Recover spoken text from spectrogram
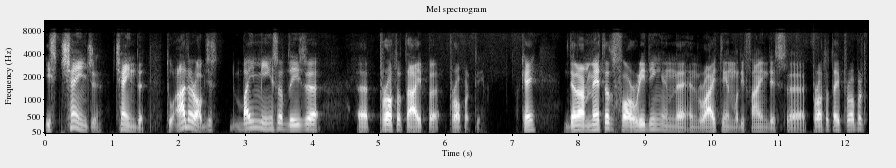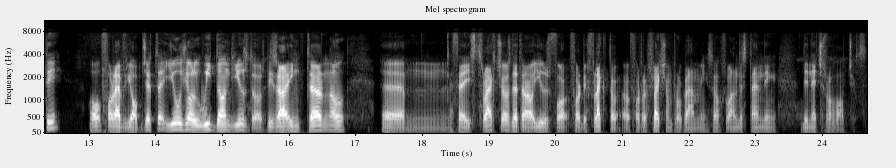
is changed, chained to other objects by means of this uh, uh, prototype property. Okay, there are methods for reading and, uh, and writing and modifying this uh, prototype property or for every object. Usually we don't use those. These are internal um, say structures that are used for for reflector or for reflection programming so for understanding the nature of objects.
